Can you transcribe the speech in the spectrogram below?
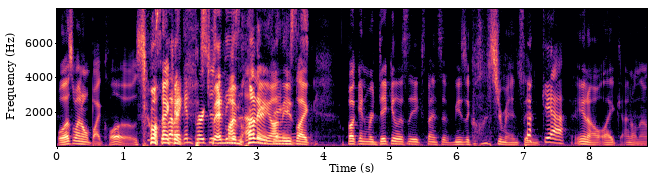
Well, that's why I don't buy clothes, so, So that I can purchase spend my money on these like fucking ridiculously expensive musical instruments, and Yeah. you know, like I don't know.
